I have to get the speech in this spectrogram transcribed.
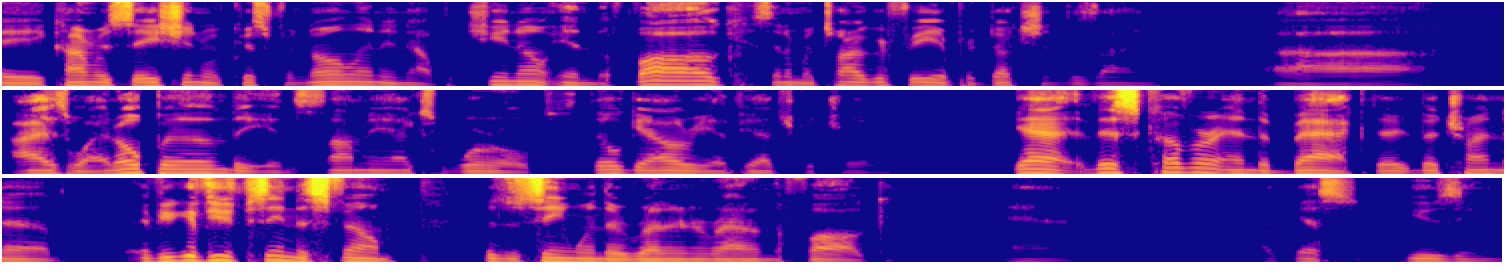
a conversation with Christopher Nolan and Al Pacino in the Fog, cinematography and production design. Uh, Eyes Wide Open, The Insomniac's World, still gallery and theatrical trailer yeah, this cover and the back, they're they're trying to. If you if you've seen this film, there's a scene when they're running around in the fog, and I guess using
